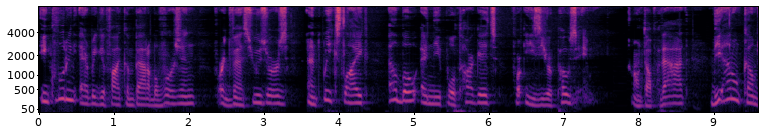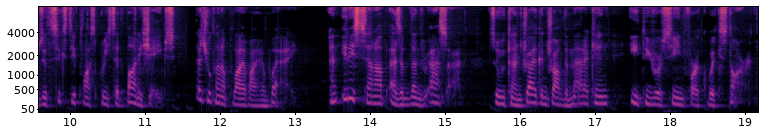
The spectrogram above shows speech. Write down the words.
including a Rigify compatible version for advanced users and tweaks like elbow and knee pull targets for easier posing. On top of that, the add-on comes with 60 plus preset body shapes that you can apply right away and it is set up as a Blender asset, so you can drag and drop the mannequin into your scene for a quick start.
